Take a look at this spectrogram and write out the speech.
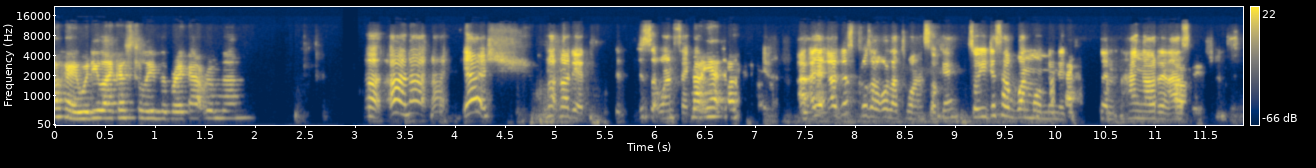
Okay. Would you like us to leave the breakout room then? No, oh, no, no, yeah, not, not yet. Just one second. Not yet. Okay. I, will just close it all at once, okay? So you just have one more minute, then hang out and ask okay. questions.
